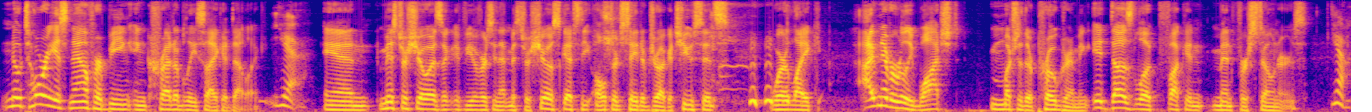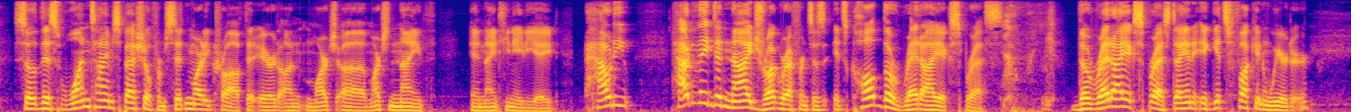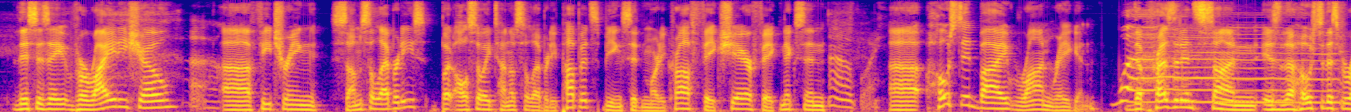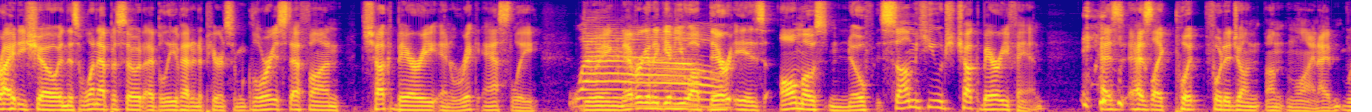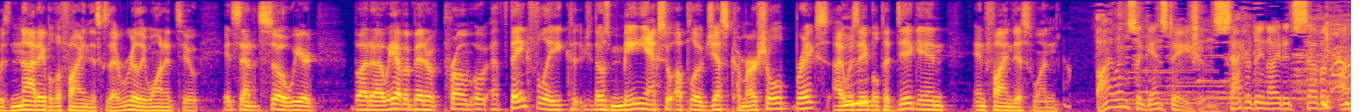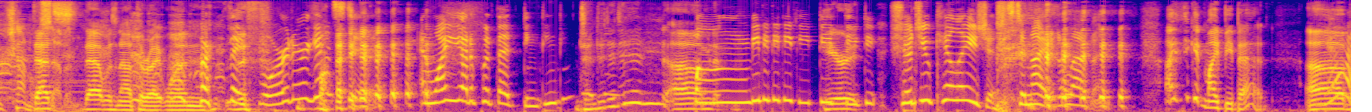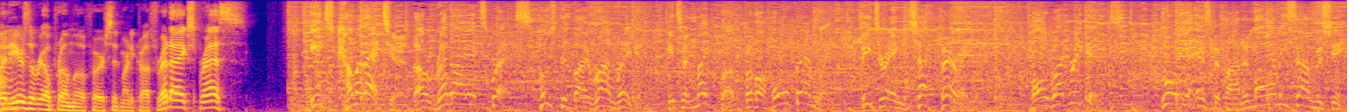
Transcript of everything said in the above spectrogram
notorious now for being incredibly psychedelic. yeah. And Mr. Show is, if you've ever seen that Mr. Show sketch, The Altered State of Drugachusetts, where like, I've never really watched much of their programming. It does look fucking meant for stoners. Yeah. So this one-time special from Sid and Marty Krofft that aired on March uh, March 9th in 1988. How do you how do they deny drug references? It's called the Red Eye Express. the Red Eye Express, Diana. It gets fucking weirder. This is a variety show uh, featuring some celebrities, but also a ton of celebrity puppets, being Sid and Marty Krofft, fake Cher, fake Nixon. Oh boy. Uh, hosted by Ron Reagan. The president's son is the host of this variety show. In this one episode, I believe, had an appearance from Gloria Estefan, Chuck Berry, and Rick Astley. Doing Never Gonna Give You Up. There is almost no. Some huge Chuck Berry fan has has like put footage on online. I was not able to find this because I really wanted to. It sounded so weird. But uh, we have a bit of promo. Thankfully, those maniacs who upload just commercial breaks, I was Mhm. able to dig in and find this one. Violence Against Asians, Saturday night at 7 on Channel That's 7. that was not the right one. Are they for it or against it? And why you got to put that ding ding ding? Um, Bong, dee, dee, dee, dee, dee, dee, here- dee, dee. Should you kill Asians tonight at eleven? I think it might be bad. Uh, But here's the real promo for Sid Marty Krofft's Red Eye Express. It's coming at you, the Red Eye Express, hosted by Ron Reagan. It's a nightclub for the whole family, featuring Chuck Berry, Paul Rodriguez, Gloria Estefan and Miami Sound Machine,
